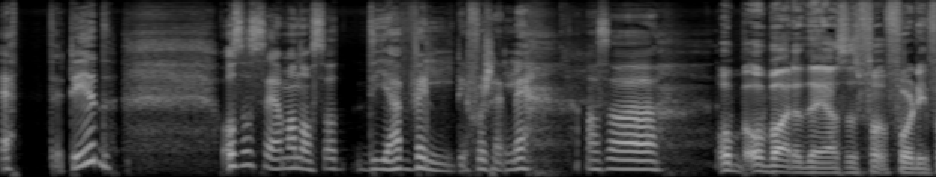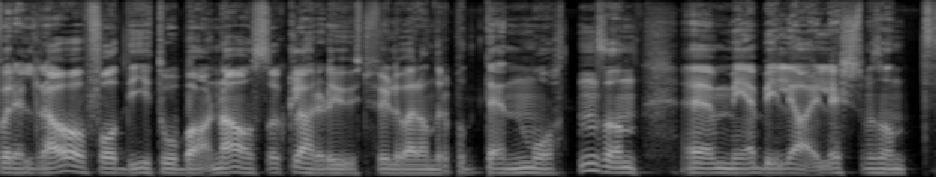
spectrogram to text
ettertid. Og så ser man også at de er veldig forskjellige. Altså Og, og bare det altså, for, de foreldra og få de to barna, og så klarer de å utfylle hverandre på den måten. Sånn, eh, med Billie Eilish som et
